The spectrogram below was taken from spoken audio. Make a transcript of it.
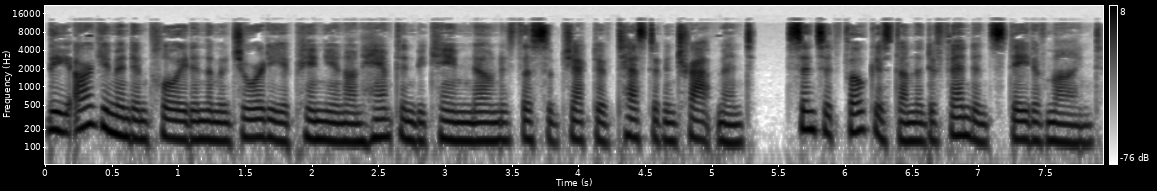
The argument employed in the majority opinion on Hampton became known as the subjective test of entrapment, since it focused on the defendant's state of mind.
